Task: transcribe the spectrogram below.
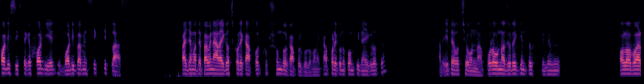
ফর্টি সিক্স থেকে ফর্টি এইট বডি পাবেন সিক্সটি প্লাস পায়জামাতে পাবেন আড়াই গজ করে কাপড়, খুব সুন্দর কাপড়গুলো মানে কাপড়ে কোনো কমতি নাই এগুলোতে। আর এটা হচ্ছে ওড়না, পুরো ওড়না জুড়ে কিন্তু অল ওভার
